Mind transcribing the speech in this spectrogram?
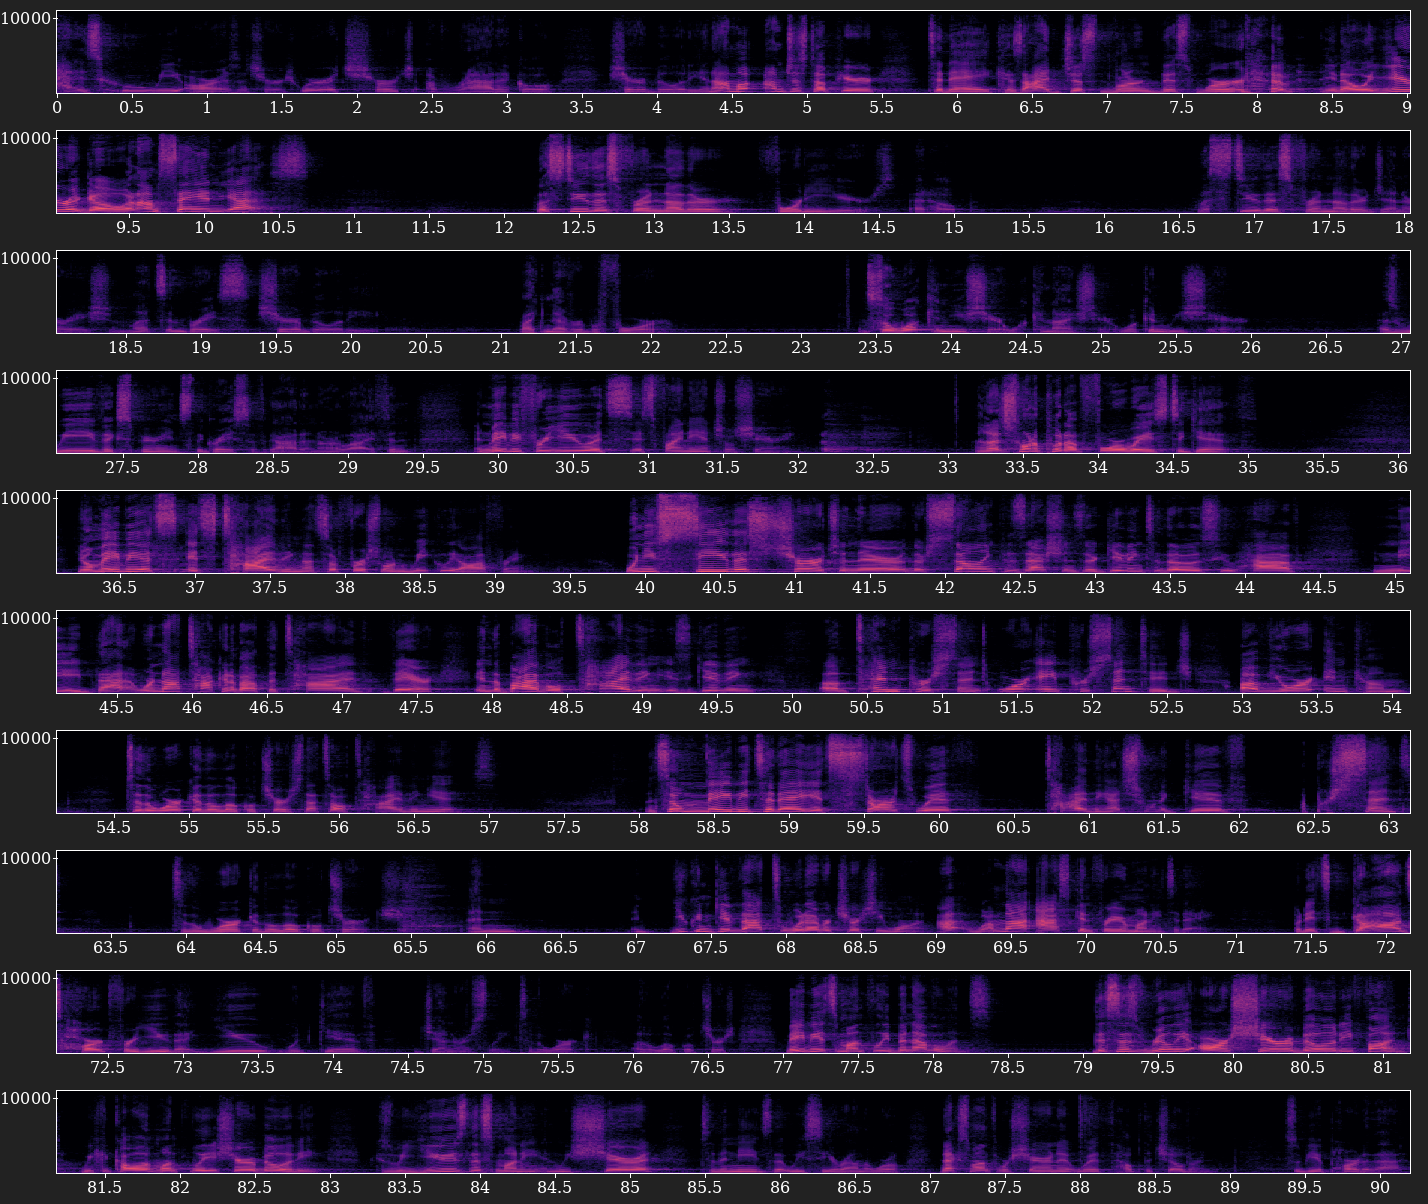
That is who we are as a church. We're a church of radical shareability. And I'm, a, I'm just up here today because I just learned this word, you know, a year ago, and I'm saying yes. Let's do this for another 40 years at Hope. Let's do this for another generation. Let's embrace shareability like never before. So, what can you share? What can I share? What can we share as we've experienced the grace of God in our life? And, and maybe for you, it's, it's financial sharing. And I just want to put up four ways to give. You know, maybe it's, it's tithing. That's our first one, weekly offering. When you see this church and they're, they're selling possessions, they're giving to those who have need. That, we're not talking about the tithe there. In the Bible, tithing is giving um, 10% or a percentage of your income to the work of the local church. That's all tithing is. And so maybe today it starts with tithing. I just want to give a percent to the work of the local church. And, and you can give that to whatever church you want. I, I'm not asking for your money today, but it's God's heart for you that you would give generously to the work of the local church. Maybe it's monthly benevolence. This is really our shareability fund. We could call it monthly shareability because we use this money and we share it to the needs that we see around the world. Next month, we're sharing it with Help the Children. So be a part of that.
